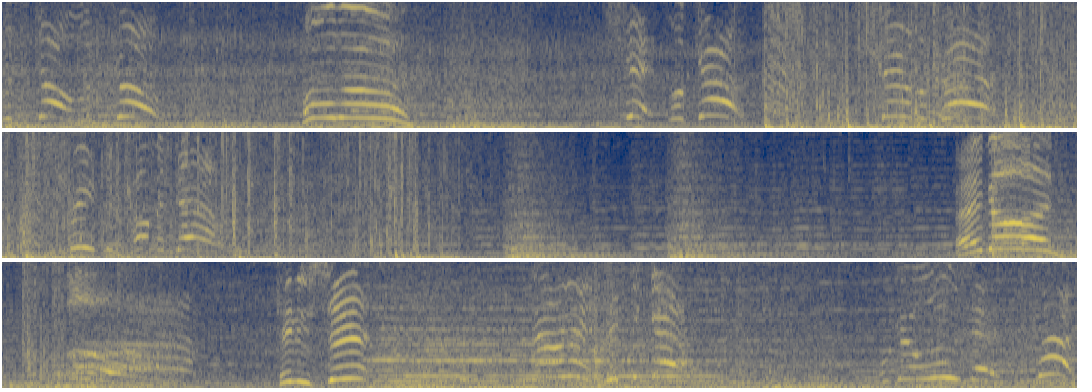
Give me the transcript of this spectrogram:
Let's go, let's go! Hold on! Shit, look out! Stay on the path! Trees are coming down! Hang on! Can you see it? There it is! Hit the gas! We're gonna lose it! Look!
